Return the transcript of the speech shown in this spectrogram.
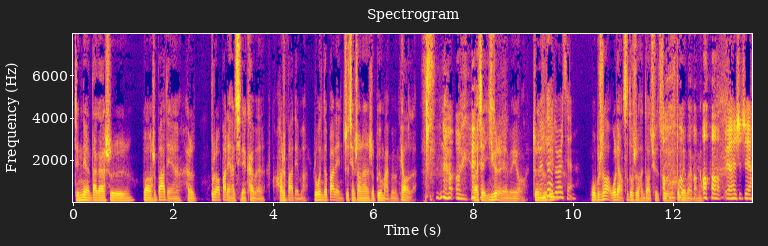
景点大概是不知道是八点还是不知道八点还是七点开门，好像是八点吧。如果你在八点之前上山是不用买门票的，而且一个人也没有，门是票多少钱？我不知道，我两次都是很早去，所以都没买门票。哦，原来是这样。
